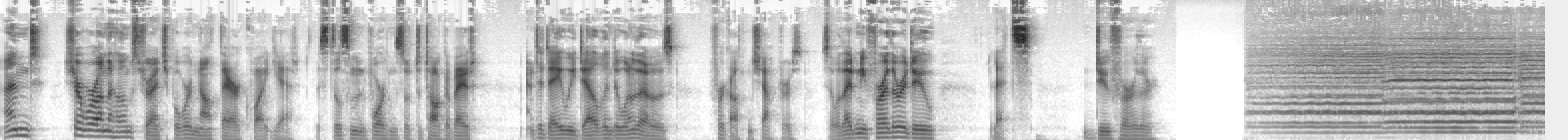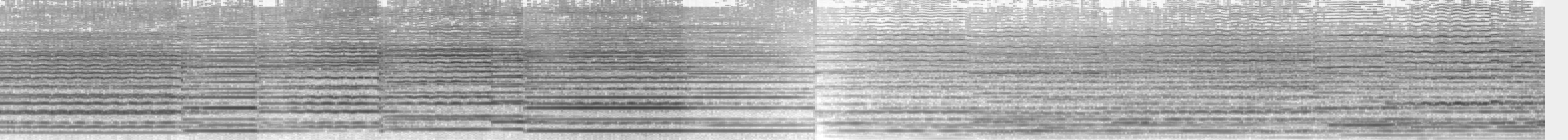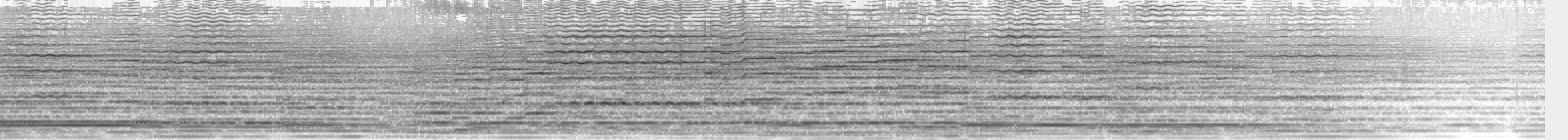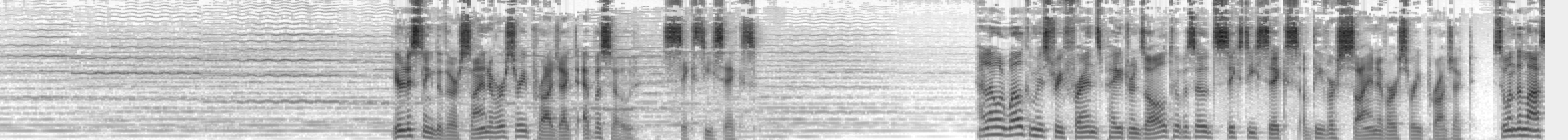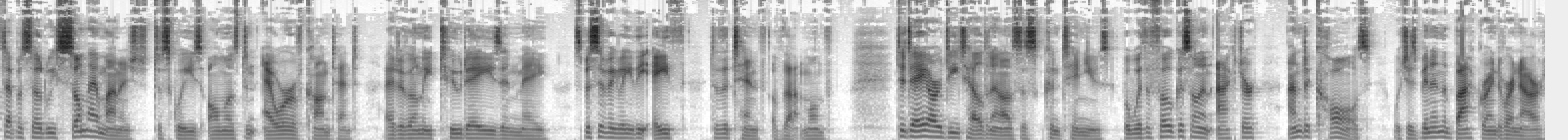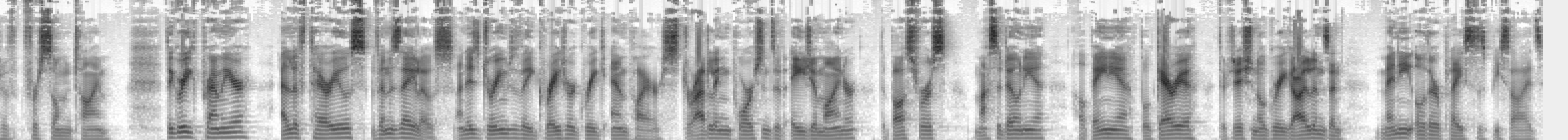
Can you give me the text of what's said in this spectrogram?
and sure, we're on the home stretch, but we're not there quite yet. There's still some important stuff to talk about, and today we delve into one of those forgotten chapters. So without any further ado, let's do further. You're listening to the Versailles Anniversary Project, episode 66. Hello and welcome, history friends, patrons all, to episode 66 of the Versailles Anniversary Project. So, in the last episode, we somehow managed to squeeze almost an hour of content out of only two days in May, specifically the 8th to the 10th of that month. Today, our detailed analysis continues, but with a focus on an actor and a cause which has been in the background of our narrative for some time. The Greek premier, Eleftherios Venizelos and his dreams of a greater Greek empire straddling portions of Asia Minor, the Bosphorus, Macedonia, Albania, Bulgaria, the traditional Greek islands, and many other places besides.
